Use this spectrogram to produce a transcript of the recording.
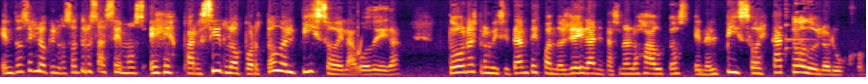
Entonces lo que nosotros hacemos es esparcirlo por todo el piso de la bodega. Todos nuestros visitantes cuando llegan estacionan los autos, en el piso está todo el orujo.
